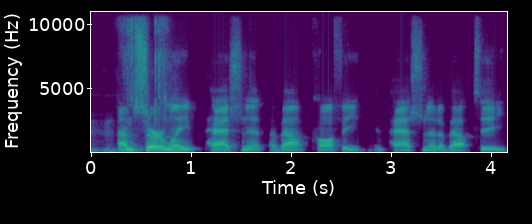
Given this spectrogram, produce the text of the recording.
Mm-hmm. I'm certainly passionate about coffee and passionate about tea.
